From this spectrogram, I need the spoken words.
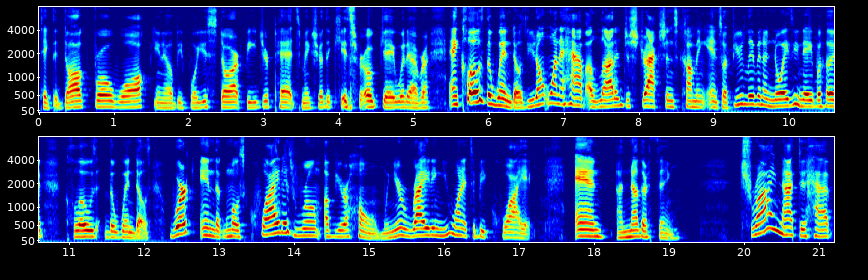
take the dog for a walk, you know, before you start, feed your pets, make sure the kids are okay, whatever, and close the windows. You don't want to have a lot of distractions coming in. So if you live in a noisy neighborhood, close the windows. Work in the most quietest room of your home. When you're writing, you want it to be quiet. And another thing, try not to have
